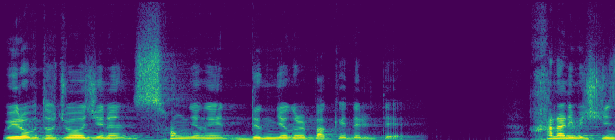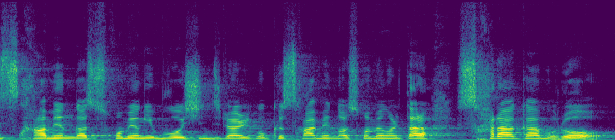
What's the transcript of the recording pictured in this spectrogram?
위로부터 주어지는 성령의 능력을 받게 될 때 하나님이 주신 사명과 소명이 무엇인지를 알고 그 사명과 소명을 따라 살아감으로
